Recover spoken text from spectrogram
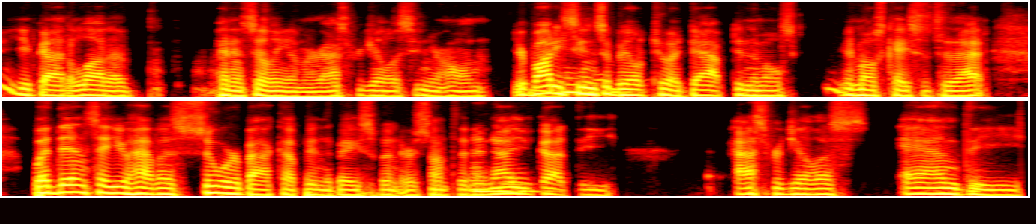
you've got a lot of penicillium or aspergillus in your home your body mm-hmm. seems to be able to adapt in the most in most cases to that but then say you have a sewer backup in the basement or something and now you've mm-hmm. got the aspergillus and the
